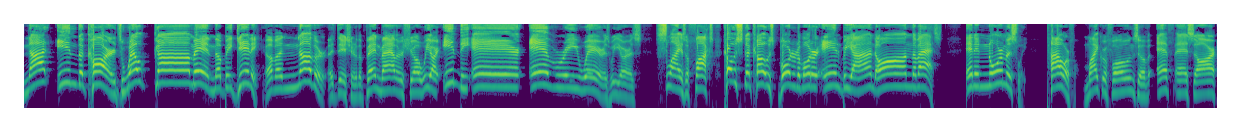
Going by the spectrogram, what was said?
Not in the cards. Welcome in the beginning of another edition of the Ben Maller Show. We are in the air everywhere as we are as sly as a fox, coast to coast, border to border, and beyond on the vast and enormously powerful microphones of FSR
